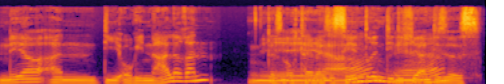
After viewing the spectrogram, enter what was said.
näher an die Originale ran. Da sind auch teilweise Ja, Szenen drin, die dich hier ja. an dieses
